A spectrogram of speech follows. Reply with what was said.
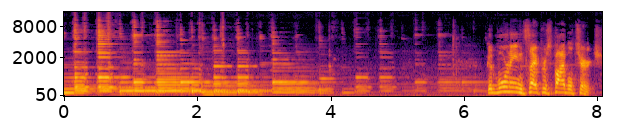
Good morning, Cypress Bible Church.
